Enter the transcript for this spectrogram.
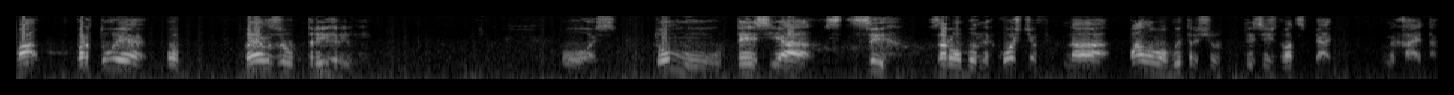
ва- вартує по бензу 3 гривні. Ось. Тому десь я з цих зароблених коштів на паливо витрачу 1025. Нехай так,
